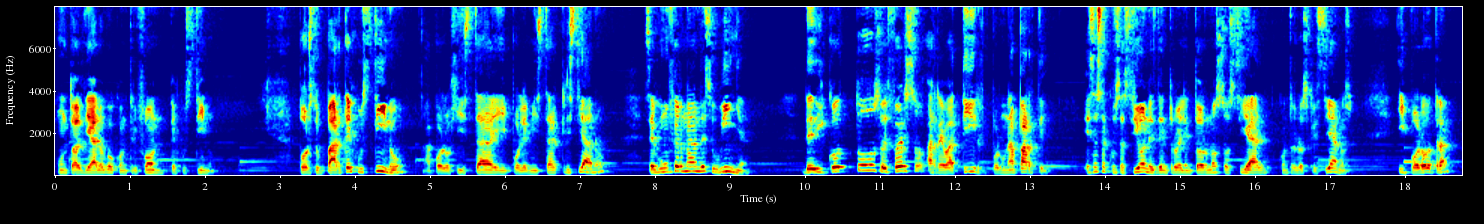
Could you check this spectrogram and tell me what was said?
junto al diálogo con Trifón de Justino. Por su parte, Justino, apologista y polemista cristiano, según Fernández Ubiña, dedicó todo su esfuerzo a rebatir, por una parte, esas acusaciones dentro del entorno social contra los cristianos, y por otra,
